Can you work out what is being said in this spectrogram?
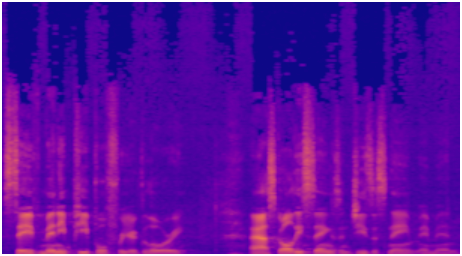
Save many people for your glory. I ask all these things in Jesus' name. Amen.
